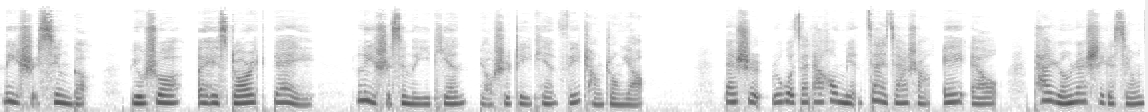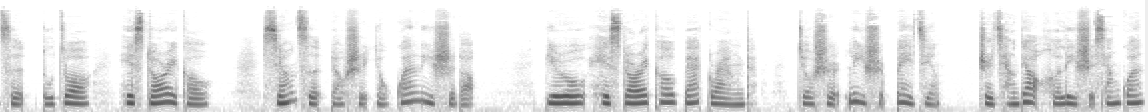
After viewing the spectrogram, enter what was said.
历史性的。比如说，a historic day，历史性的一天，表示这一天非常重要。但是如果在它后面再加上 al，它仍然是一个形容词，读作 historical。形容词表示有关历史的，比如 historical background 就是历史背景，只强调和历史相关。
